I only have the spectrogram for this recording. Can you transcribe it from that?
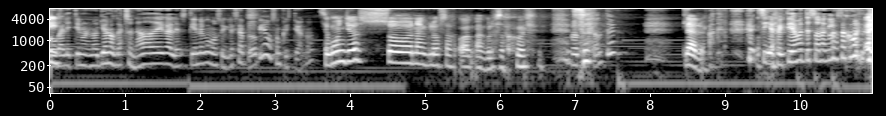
Sí. o Gales tiene no, yo no cacho nada de Gales. ¿Tiene como su iglesia propia o son cristianos? Según yo, son anglosaj- an- anglosajones. ¿Protestantes? claro. sí, efectivamente son anglosajones.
